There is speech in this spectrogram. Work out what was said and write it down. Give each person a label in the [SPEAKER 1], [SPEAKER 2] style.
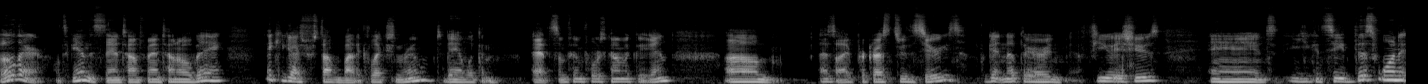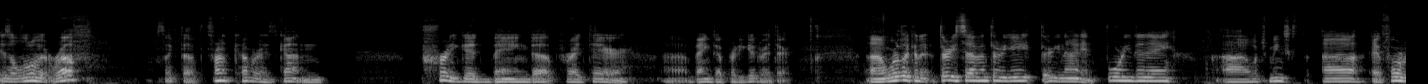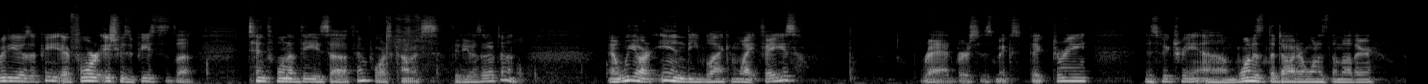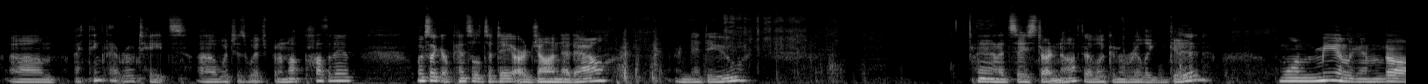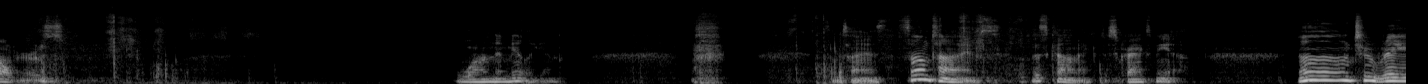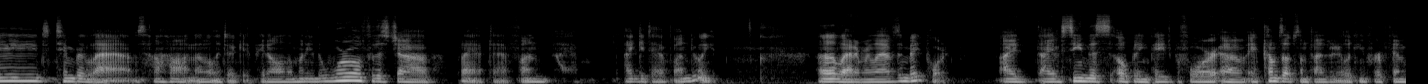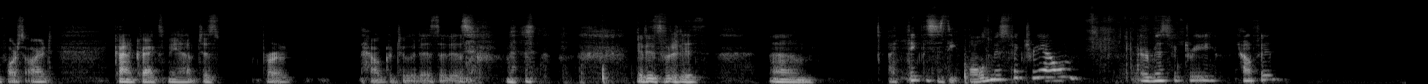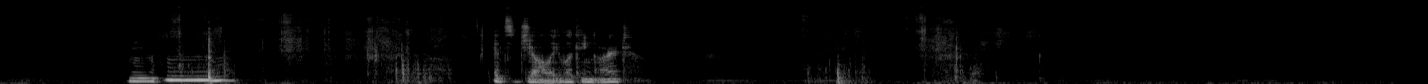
[SPEAKER 1] Hello there. Once again, this is Anton from Anton Obey. Thank you guys for stopping by the collection room. Today I'm looking at some FemForce comic again. Um, as I progress through the series, we're getting up there in a few issues. And you can see this one is a little bit rough. Looks like the front cover has gotten pretty good banged up right there. Uh, banged up pretty good right there. Uh, we're looking at 37, 38, 39, and 40 today uh, which means uh, at four videos a piece, at four issues a piece is the 10th one of these uh, FemForce Comics videos that I've done. And we are in the black and white phase. Rad versus Mixed Victory. Miss Victory. Um, one is the daughter, one is the mother. Um, I think that rotates uh, which is which, but I'm not positive. Looks like our pencils today are John Nadeau, or Nadeau. And I'd say starting off, they're looking really good one million dollars. One million. sometimes, sometimes this comic just cracks me up. On to raid Timber Labs. Haha, not only do I get paid all the money in the world for this job, but I have to have fun. I have, I get to have fun doing it. Uh, Latimer Labs in Bayport. I, I've seen this opening page before. Um, it comes up sometimes when you're looking for FemForce art. Kind of cracks me up just for how gratuitous it is. it is what it is. Um, I think this is the old Miss Victory album? Or Miss Victory outfit? Mm -hmm. It's jolly looking art.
